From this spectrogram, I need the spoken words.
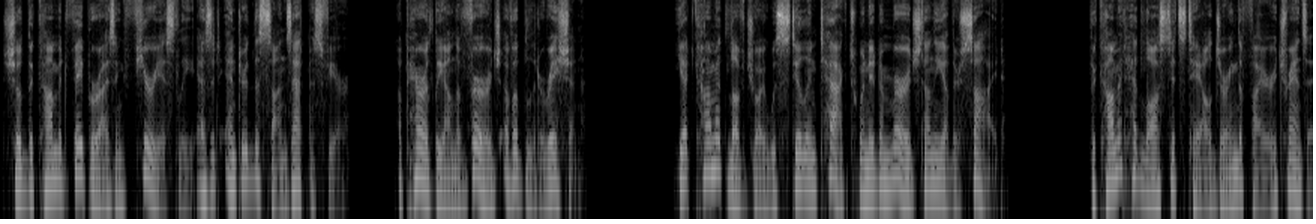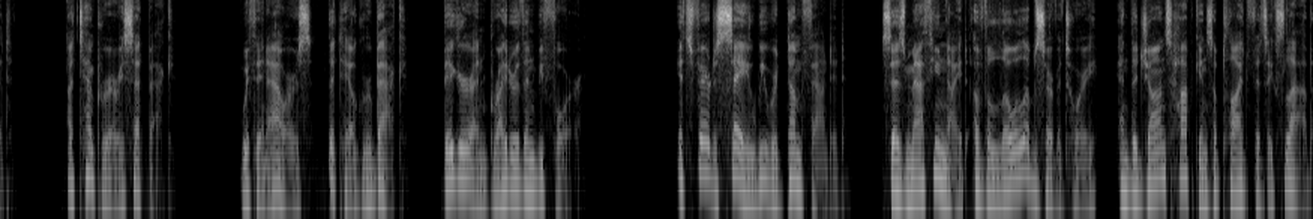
showed the comet vaporizing furiously as it entered the Sun's atmosphere, apparently on the verge of obliteration. Yet Comet Lovejoy was still intact when it emerged on the other side. The comet had lost its tail during the fiery transit, a temporary setback. Within hours, the tail grew back, bigger and brighter than before. It's fair to say we were dumbfounded, says Matthew Knight of the Lowell Observatory and the Johns Hopkins Applied Physics Lab.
